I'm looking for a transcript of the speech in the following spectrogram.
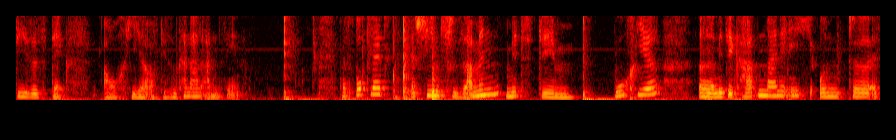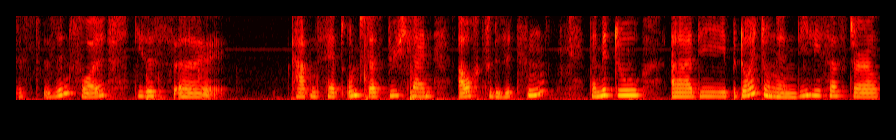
dieses Decks auch hier auf diesem Kanal ansehen. Das Booklet erschien zusammen mit dem Buch hier, äh, mit den Karten meine ich. Und äh, es ist sinnvoll, dieses äh, Kartenset und das Büchlein auch zu besitzen, damit du äh, die Bedeutungen, die Lisa Sterl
